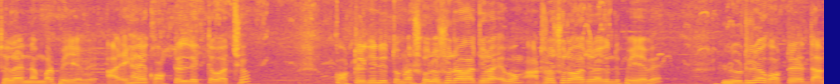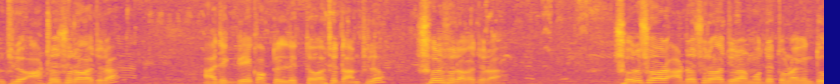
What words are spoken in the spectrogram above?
সেলাইয়ের নাম্বার পেয়ে যাবে। আর এখানে ককটেল দেখতে পাচ্ছ। ককটেল কিন্তু তোমরা ষোলোশো টাকা জোড়া এবং আঠেরোশো টাকা জোড়া কিন্তু পেয়ে যাবে। লুটিনো ককটেলের দাম ছিল আঠেরোশো টাকা জোড়া। আর যে গ্রে ককটেল দেখতে পাচ্ছ, দাম ছিল ষোলোশো টাকা জোড়া। ষোলোশো আর আঠেরোশো টাকা জোড়ার মধ্যে তোমরা কিন্তু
